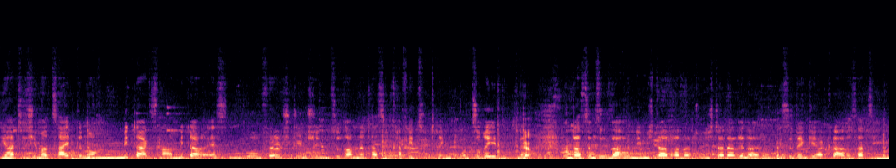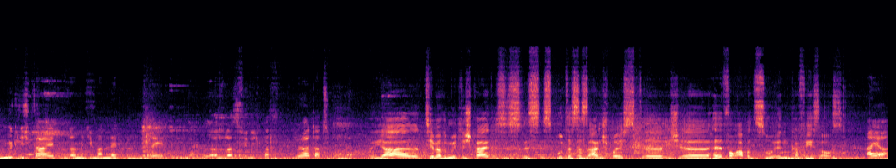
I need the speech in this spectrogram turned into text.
Die hat sich immer Zeit genommen, mittags nach dem Mittagessen so ein Viertelstündchen zusammen eine Tasse Kaffee zu trinken und zu reden. Ne? Ja. Und das sind so Sachen, die mich daran natürlich dann erinnern. Ne? Wo ich so denke, ja klar, das hat sie Gemütlichkeit und dann mit jemandem netten reden. Also das finde ich passt, gehört dazu. Ne? Ja, Thema Gemütlichkeit, es ist, es ist gut, dass du das ansprichst. Äh, Ich äh, helfe auch ab und zu in Cafés aus. Ah ja,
